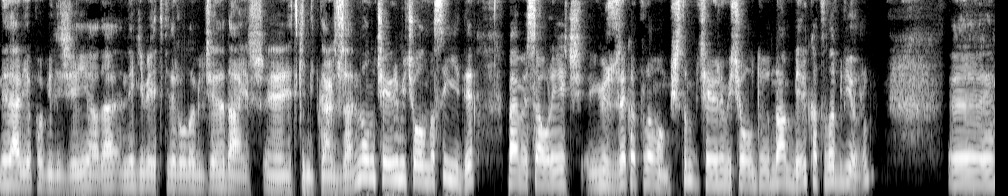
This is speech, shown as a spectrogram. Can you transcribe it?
neler yapabileceği ya da ne gibi etkileri olabileceğine dair e, etkinlikler düzenli. Onun çevrim içi olması iyiydi. Ben mesela oraya hiç yüz yüze katılamamıştım. Çevrim içi olduğundan beri katılabiliyorum. Ee,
